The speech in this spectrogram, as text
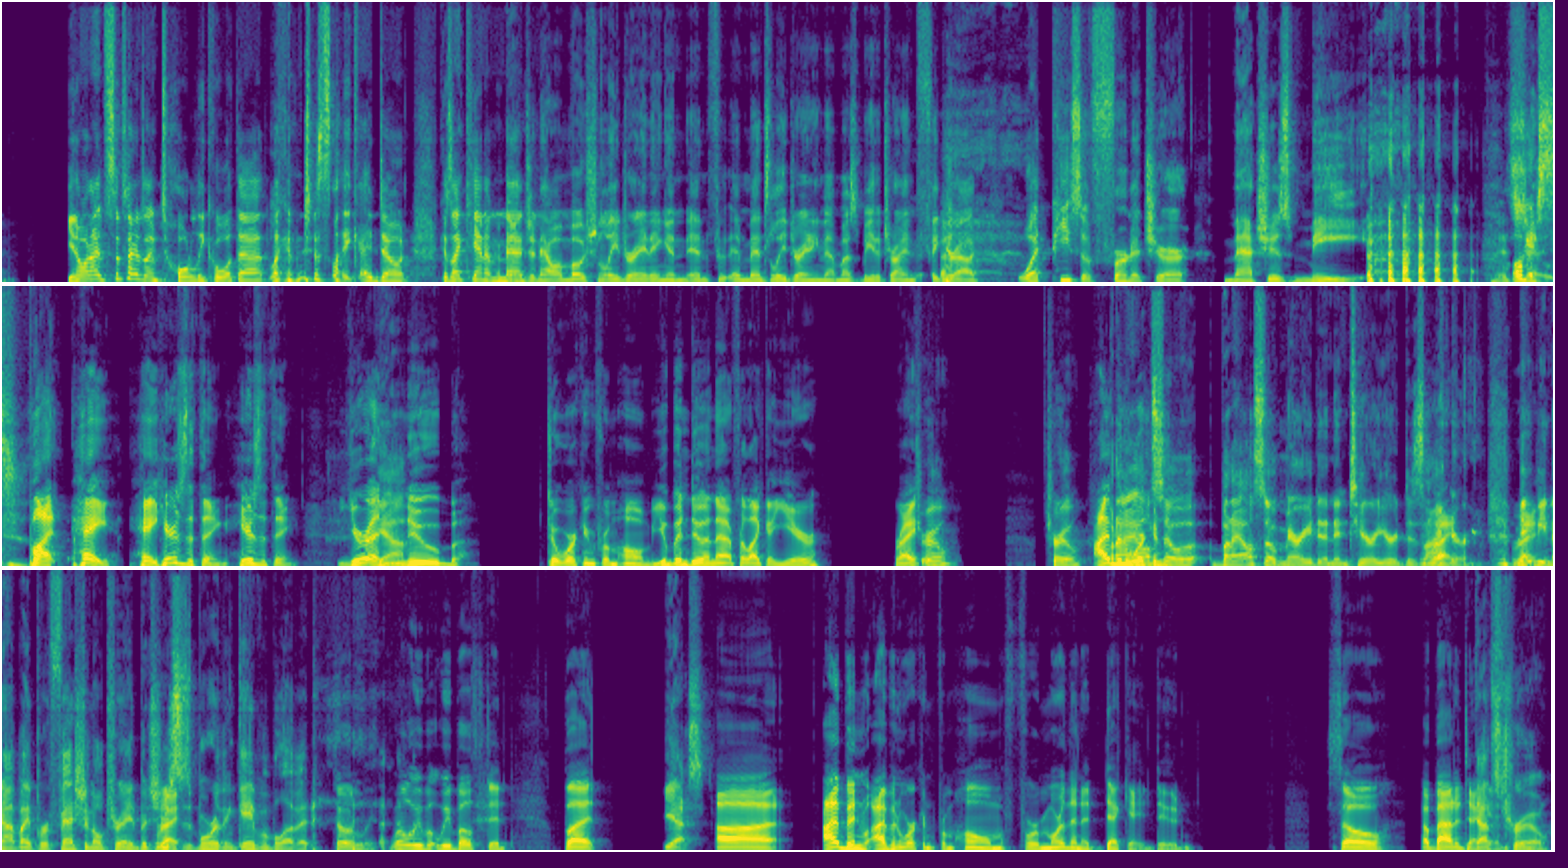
You know what? I'm sometimes I'm totally cool with that. Like I'm just like I don't because I can't imagine how emotionally draining and and and mentally draining that must be to try and figure out what piece of furniture matches me. Okay, just- but hey, hey, here's the thing. Here's the thing. You're a Yeah. noob to working from home. You've been doing that for like a year, right? True. True. I've but been I working- Also, but I also married an interior designer. Maybe right. not by professional trade, but she's Right. more than capable of it. Totally. well, we we both did, but Yes. uh, I've been I've been working from home for more than a decade, dude. So about a decade. That's true.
